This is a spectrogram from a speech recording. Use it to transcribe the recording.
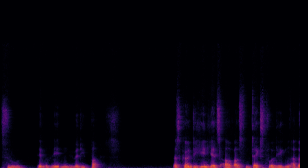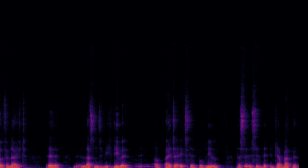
zu dem Reden über die Polis. Das könnte ich Ihnen jetzt auch aus dem Text vorlegen, aber vielleicht äh, lassen Sie mich lieber auch weiter extemporieren. Das ist in der, in der Mappe,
